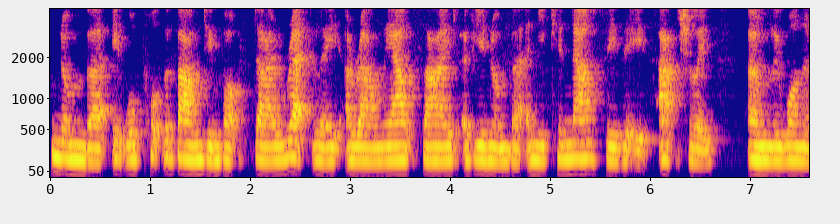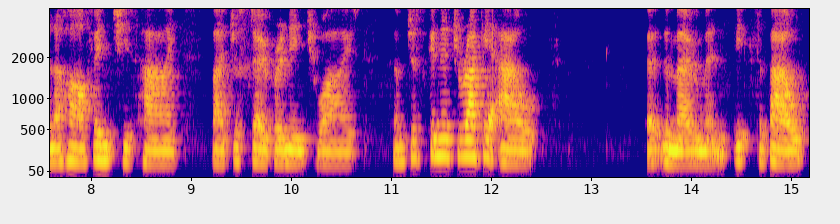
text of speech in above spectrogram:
number, it will put the bounding box directly around the outside of your number. And you can now see that it's actually only one and a half inches high by just over an inch wide. So I'm just going to drag it out at the moment. It's about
